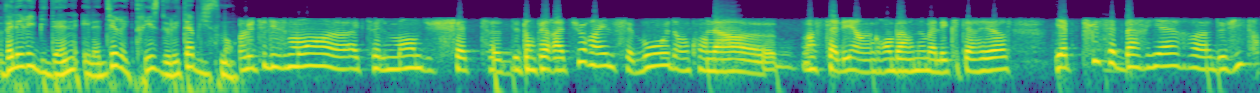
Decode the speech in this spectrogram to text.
Valérie Biden est la directrice de l'établissement. On l'utilise moins euh, actuellement du fait des températures. Hein. Il fait beau, donc on a euh, installé un grand barnum à l'extérieur. Il n'y a plus cette barrière euh, de vitre.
